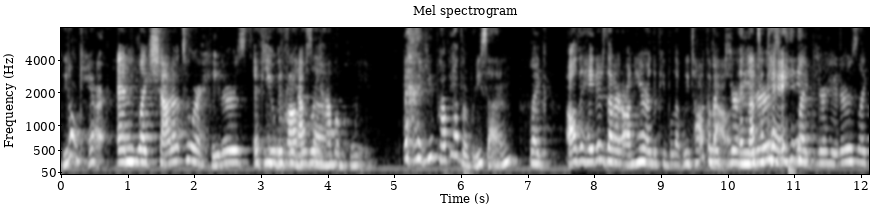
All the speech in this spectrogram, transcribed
we don't care. And like shout out to our haters If you- you if have probably some. have, a point. you probably have a reason. Like All the haters that are on here are the people that we talk about, like your and haters, that's okay. like your haters, like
